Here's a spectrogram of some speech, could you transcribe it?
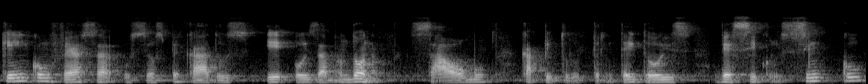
quem confessa os seus pecados e os abandona. Salmo, capítulo 32, versículos 5,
